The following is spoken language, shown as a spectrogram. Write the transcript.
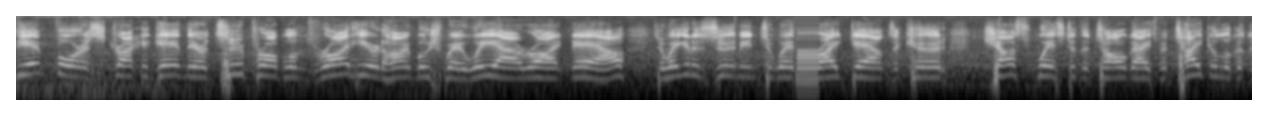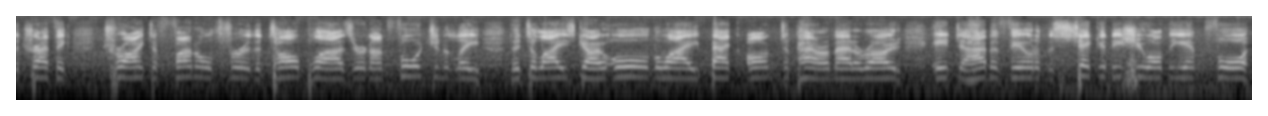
the M4 has struck again. There are two problems right here at Homebush where we are right now. So we're going to zoom into where the breakdowns occurred just west of the toll gates. But take a look at the traffic trying to funnel through the toll plaza. And unfortunately, the delays go all the way back onto Parramatta Road into Haberfield. And the second issue on the M4,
